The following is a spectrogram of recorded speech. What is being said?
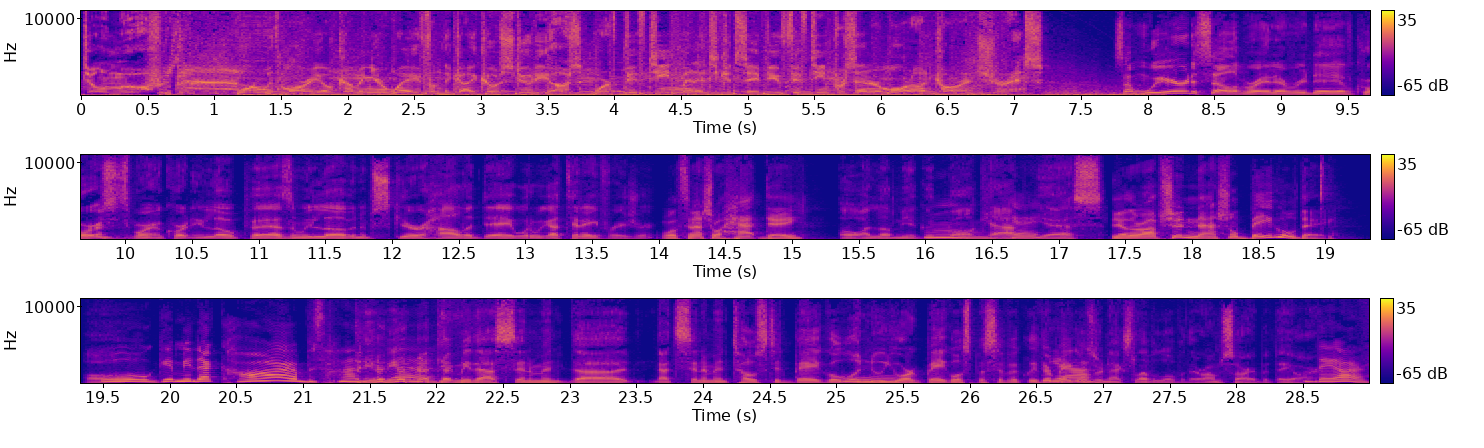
Don't move. More with Mario coming your way from the Geico Studios, where 15 minutes could save you 15% or more on car insurance. Something weird to celebrate every day, of course. It's Mario Courtney Lopez, and we love an obscure holiday. What do we got today, Frazier? well, it's National Hat Day. Oh, I love me a good ball cap. okay. Yes. The other option, National Bagel Day. Ooh, give me that carbs, honey. Give me, Yes. give me that cinnamon, uh, that cinnamon toasted bagel, a New York bagel specifically. Their Yeah. bagels are next level over there. I'm sorry, but they are. They are.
